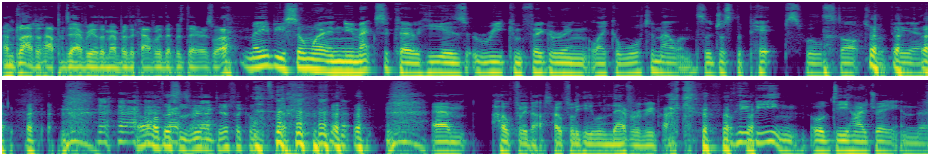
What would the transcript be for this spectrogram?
I'm glad it happened to every other member of the cavalry that was there as well. Maybe somewhere in New Mexico, he is reconfiguring like a watermelon. So just the pips will start to appear. oh, this is really difficult. um, hopefully not. Hopefully he will never be back. Will he'll be eaten or dehydrate in the,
